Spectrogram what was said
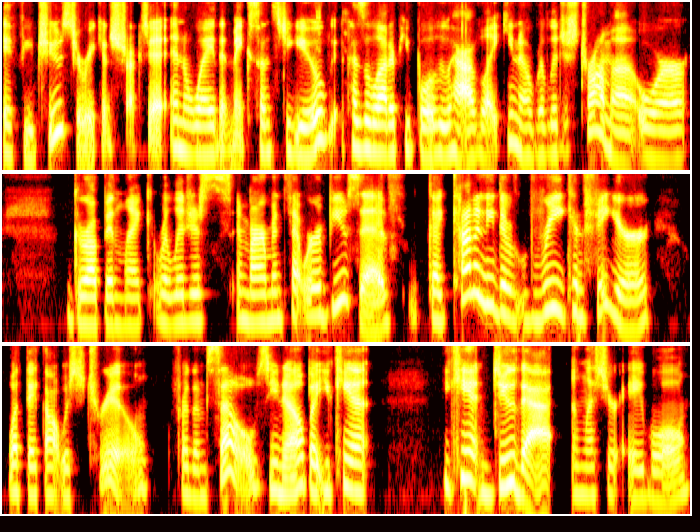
if you choose to reconstruct it in a way that makes sense to you because a lot of people who have like, you know, religious trauma or grew up in like religious environments that were abusive like kind of need to reconfigure what they thought was true for themselves you know? But you can't you can't do that unless you're able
